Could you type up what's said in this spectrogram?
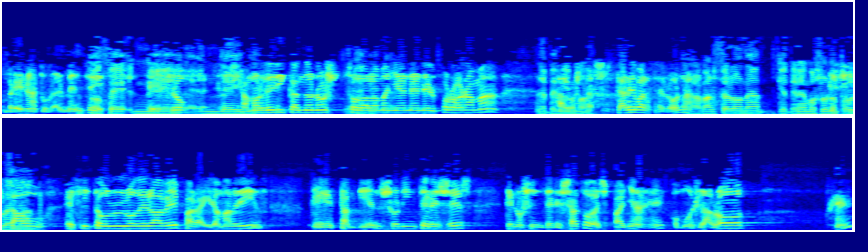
Hombre, naturalmente. Entonces, me- Eso, le- estamos dedicándonos toda la mañana en el programa Le a pedimos los taxistas de Barcelona. a Barcelona que tenemos unos he citado, problemas. he citado lo del AVE para ir a Madrid, que también son intereses que nos interesa a toda España, ¿eh? como es la LOT, ¿eh?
